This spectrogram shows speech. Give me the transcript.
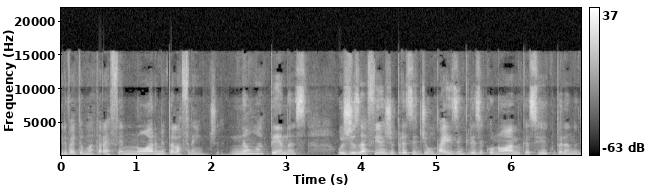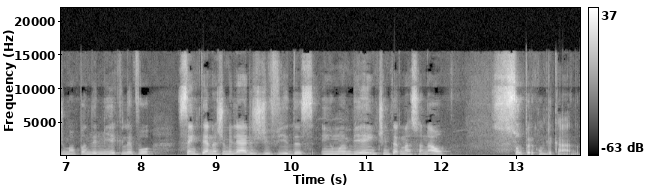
ele vai ter uma tarefa enorme pela frente. Não apenas os desafios de presidir um país em crise econômica, se recuperando de uma pandemia que levou centenas de milhares de vidas em um ambiente internacional super complicado.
